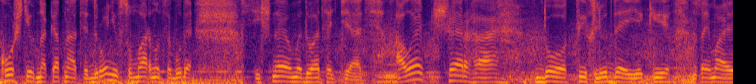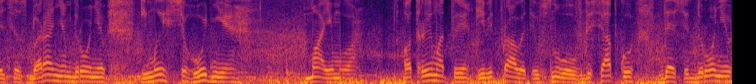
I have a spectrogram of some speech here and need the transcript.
коштів на 15 дронів. Сумарно це буде з січневими 25. Але черга до тих людей, які займаються збиранням дронів. І ми сьогодні маємо отримати і відправити знову в десятку 10 дронів.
